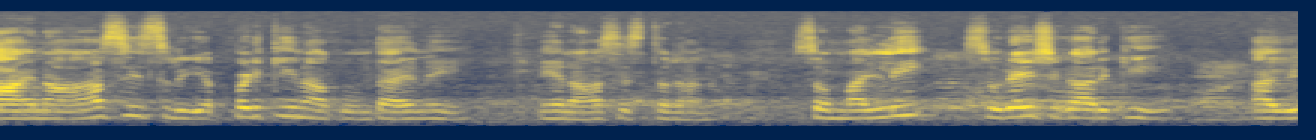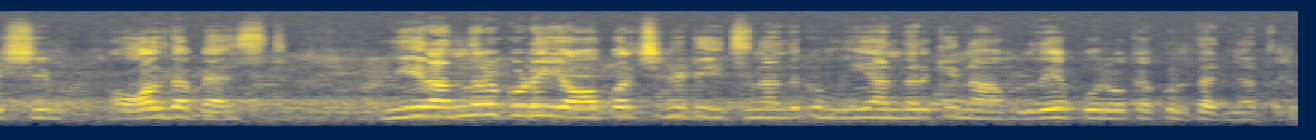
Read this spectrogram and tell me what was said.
ఆయన ఆశీస్సులు ఎప్పటికీ నాకు ఉంటాయని నేను ఆశిస్తున్నాను. సో మళ్ళీ సురేష్ గారికి I wish all the best. మీరందరూ కూడా ఈ ఆపర్చునిటీ ఇచ్చినందుకు మీ అందరికీ నా హృదయపూర్వక కృతజ్ఞతలు.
